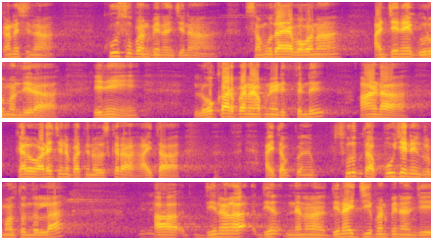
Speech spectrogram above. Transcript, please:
ಕನಸಿನ ಕೂಸು ಪನ್ಪಿನಂಚಿನ ಸಮುದಾಯ ಭವನ, ಅಂಚನೆ ಗುರು ಮಂದಿರ, ಇನಿ ಲೋಕಾರ್ಪಣೆ ಆಪಣೆ ಆಂಡ ಕೆಲವು ಅಡಚಣೆ ಪತ್ತಿನಗೋಸ್ಕರ ಆಯ್ತಾ ಆಯ್ತಾ ಪ- ಸುರುತ್ತ ಪೂಜೆ ನೆಂಗಳು ಮಲ್ತೊಂದುಲ್ಲ ಆ ದಿನ ದಿನ ನನ್ನ ದಿನೈಜ್ಜಿ ಪನ್ಪಿನ ಒಂಜಿ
